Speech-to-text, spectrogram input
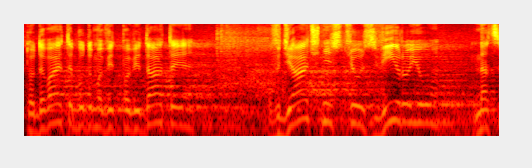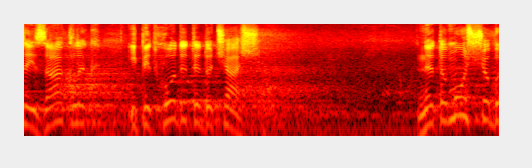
то давайте будемо відповідати вдячністю, з вірою на цей заклик і підходити до чаші. Не тому, щоб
